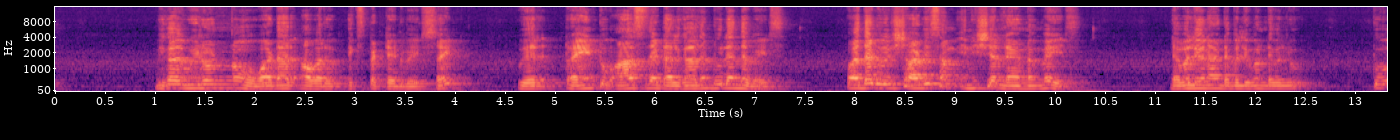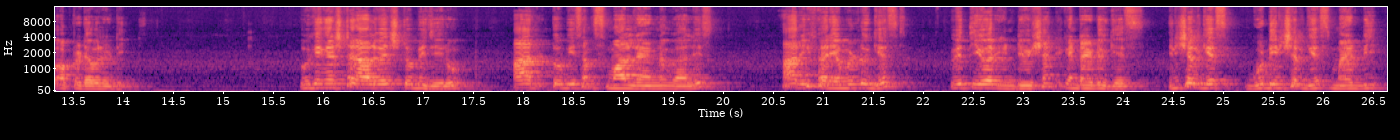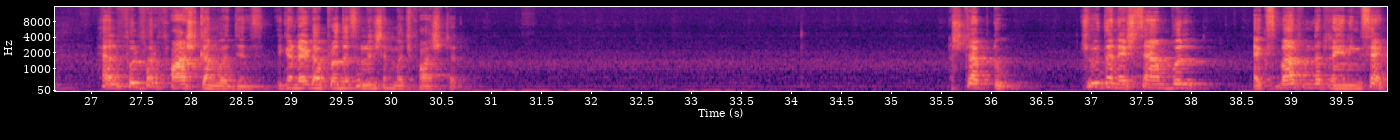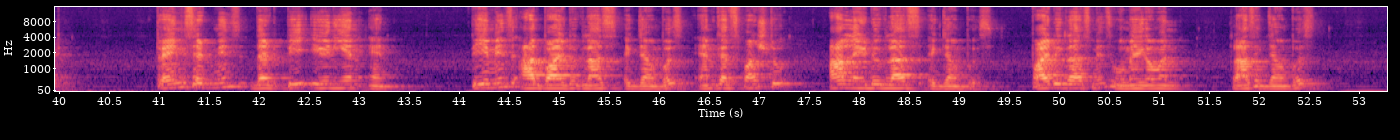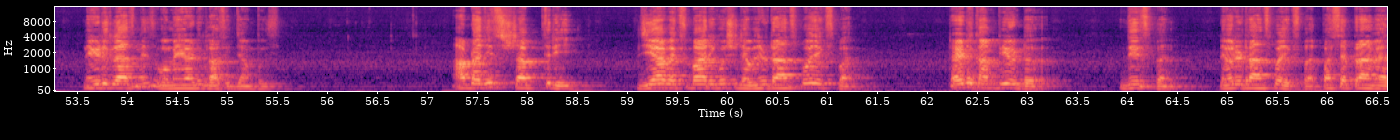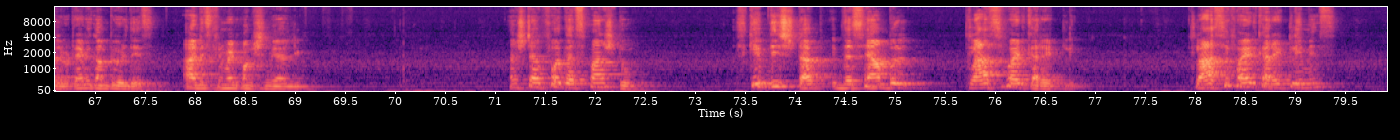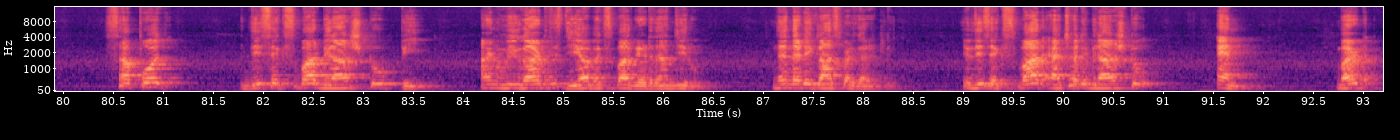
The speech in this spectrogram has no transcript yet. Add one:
because we don't know what are our expected weights, right? We are trying to ask that algorithm to learn the weights. For that, we will start with some initial random weights W0, W1, W2 up to WD. We can consider always to be 0 or to be some small random values or if you are able to guess with your intuition you can try to guess. Initial guess, good initial guess might be helpful for fast convergence. You can try to approach the solution much faster. Step 2. Choose the next sample x bar from the training set. Training set means that P union N. P means all positive class examples, N corresponds to all negative class examples. Positive class means omega 1 class examples, negative class means omega 2 class examples. After this step 3, G of x bar equals to W transpose x bar. Try to compute this one. Transpose x bar, perceptron value, try to compute this or discriminant function value. And step 4 corresponds to skip this step if the sample classified correctly. Classified correctly means suppose this x bar belongs to P and we got this g of x bar greater than 0 then that is classified correctly. If this x bar actually belongs to n but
